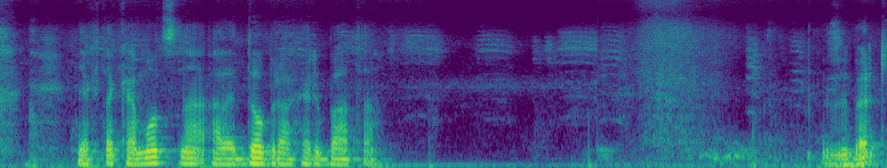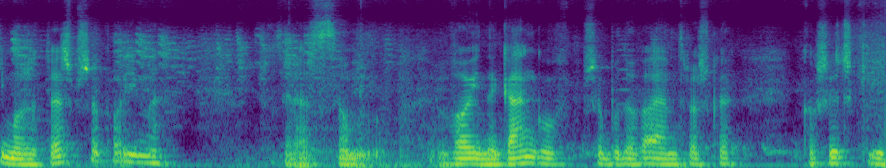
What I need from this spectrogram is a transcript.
jak taka mocna, ale dobra herbata. Zyberki może też przepoimy. Teraz są wojny gangów. Przebudowałem troszkę koszyczki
